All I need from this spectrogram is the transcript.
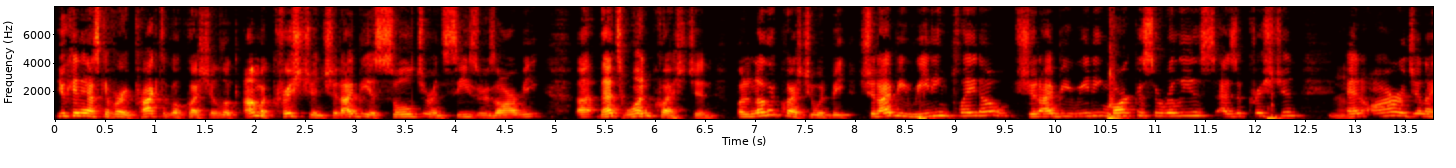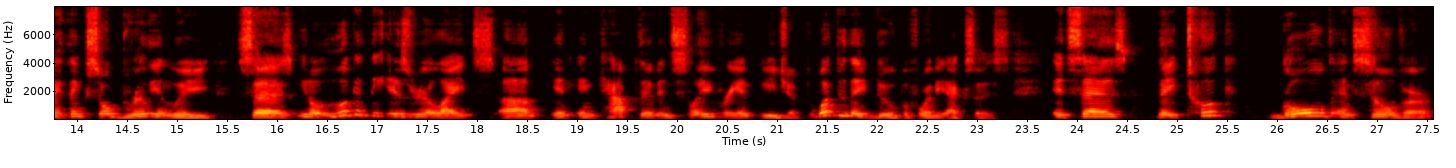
you can ask a very practical question. Look, I'm a Christian. Should I be a soldier in Caesar's army? Uh, that's one question. But another question would be Should I be reading Plato? Should I be reading Marcus Aurelius as a Christian? And Origen, I think, so brilliantly says, you know, look at the Israelites um, in, in captive in slavery in Egypt. What do they do before the Exodus? It says they took gold and silver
